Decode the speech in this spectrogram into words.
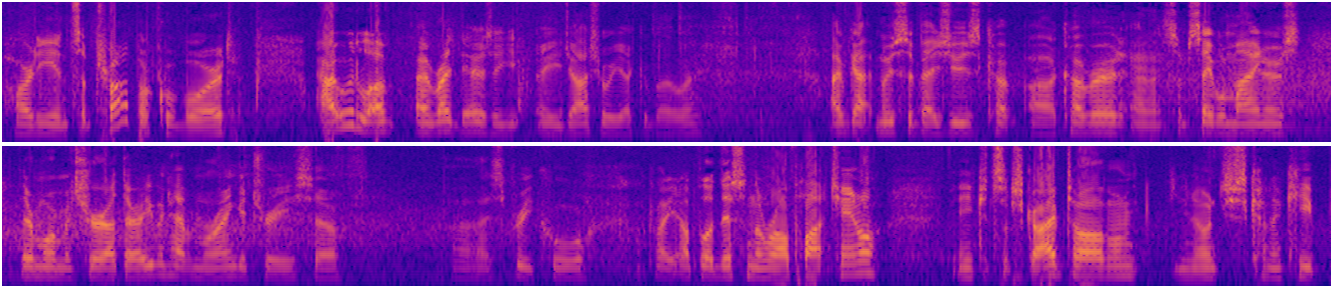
Hardy and Subtropical board. I would love, uh, right there is a, a Joshua yucca, by the way. I've got Musa basjoo co uh, covered and some Sabal minors. They're more mature out there. I even have a Moringa tree, so uh, it's pretty cool. I'll probably upload this in the Raw Plot channel. And you can subscribe to all of them. You know, just kind of keep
